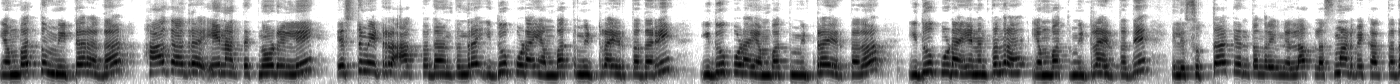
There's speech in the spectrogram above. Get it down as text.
ಎಂಬತ್ತು ಮೀಟರ್ ಅದ. ಹಾಗಾದ್ರೆ ಏನಾಗ್ತೈತಿ ನೋಡ್ರಿ ಇಲ್ಲಿ? ಎಷ್ಟು ಮೀಟರ್ ಆಗ್ತದ ಅಂತಂದ್ರ ಇದು ಕೂಡ ಎಂಬತ್ತು ಮೀಟರ್ ಇರ್ತದ ರೀ. ಇದು ಕೂಡ ಎಂಬತ್ತು ಮೀಟರ್ ಇರ್ತದ. ಇದು ಕೂಡ ಏನಂತಂದ್ರ ಎಂಬತ್ತು ಮೀಟರ್ ಇರ್ತದೆ. ಇಲ್ಲಿ ಸುತ್ತಾತಿ ಅಂತಂದ್ರ ಇವನ್ನೆಲ್ಲ ಪ್ಲಸ್ ಮಾಡ್ಬೇಕಾಗ್ತದ.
